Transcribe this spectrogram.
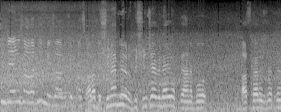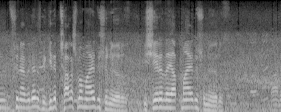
düşüncelerinizi alabilir miyiz abicim? Asgari Valla ücret düşünemiyoruz. Düşünce bile yok yani bu asgari ücretten düşünebiliriz ki gidip çalışmamayı düşünüyoruz. İş yerinde yatmayı düşünüyoruz. Yani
